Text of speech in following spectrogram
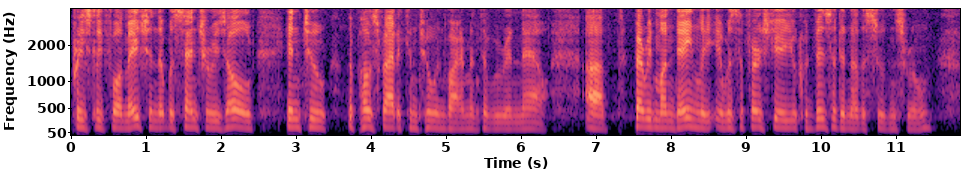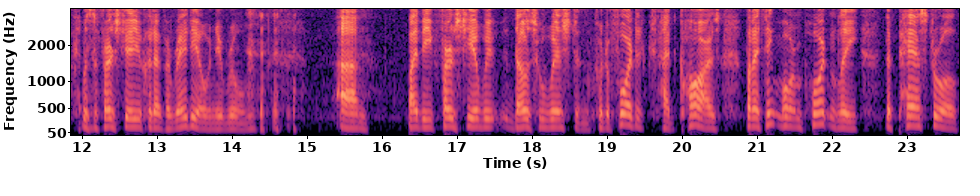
priestly formation that was centuries old into the post-Vatican II environment that we're in now. Uh, very mundanely, it was the first year you could visit another student's room. It was the first year you could have a radio in your room. um, by the first year, we, those who wished and could afford it had cars. But I think more importantly, the pastoral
